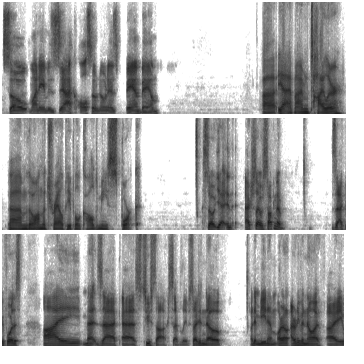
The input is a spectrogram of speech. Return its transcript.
so my name is Zack, also known as Bam Bam. Uh, yeah, and I'm Tyler. Um, though on the trail, people called me Spork. So yeah, and actually, I was talking to Zack before this. I met Zack as two socks, I believe. So I didn't know, I didn't meet him, or I don't even know if I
